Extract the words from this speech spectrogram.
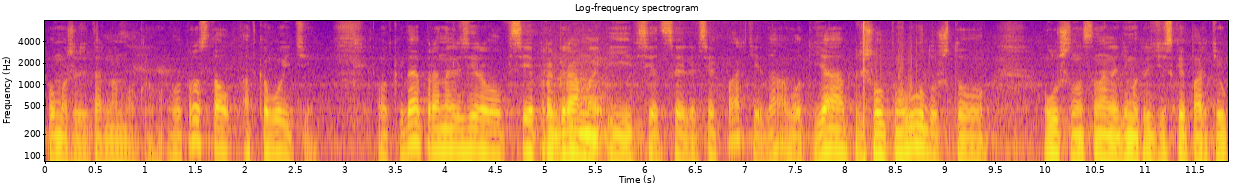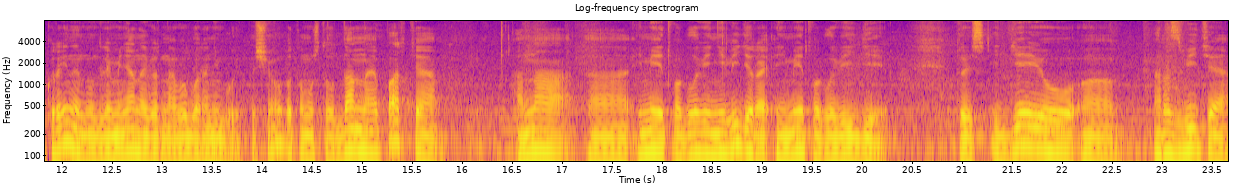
по мажоритарному округу. Вопрос стал, от кого идти. Вот, когда я проанализировал все программы и все цели всех партий, да, вот, я пришел к выводу, что лучше Национальной демократической партии Украины, ну, для меня, наверное, выбора не будет. Почему? Потому что данная партия, она э, имеет во главе не лидера, а имеет во главе идею. То есть идею э, развития,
